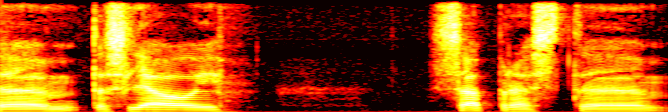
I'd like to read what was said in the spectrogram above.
um, tas ļauj saprast, um,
